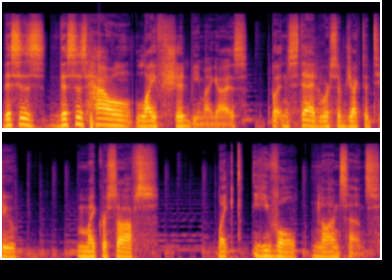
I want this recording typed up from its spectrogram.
This is this is how life should be, my guys. But instead, we're subjected to Microsoft's like evil nonsense.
